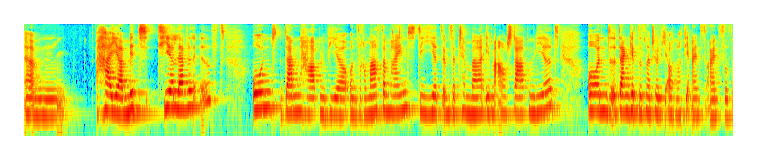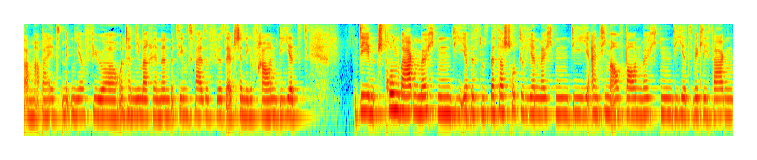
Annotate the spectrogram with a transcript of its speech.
ähm, higher mit Tier Level ist. Und dann haben wir unsere Mastermind, die jetzt im September eben auch starten wird. Und dann gibt es natürlich auch noch die 1 zu 1 Zusammenarbeit mit mir für Unternehmerinnen beziehungsweise für selbstständige Frauen, die jetzt den Sprung wagen möchten, die ihr Business besser strukturieren möchten, die ein Team aufbauen möchten, die jetzt wirklich sagen,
